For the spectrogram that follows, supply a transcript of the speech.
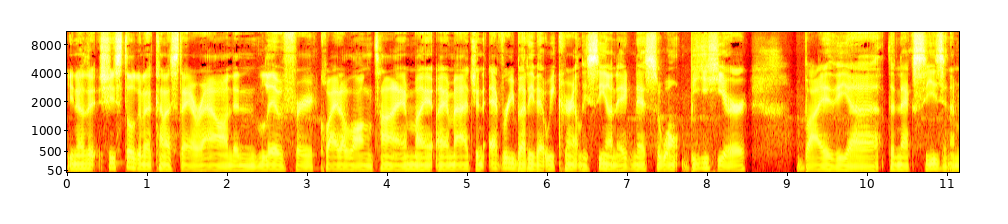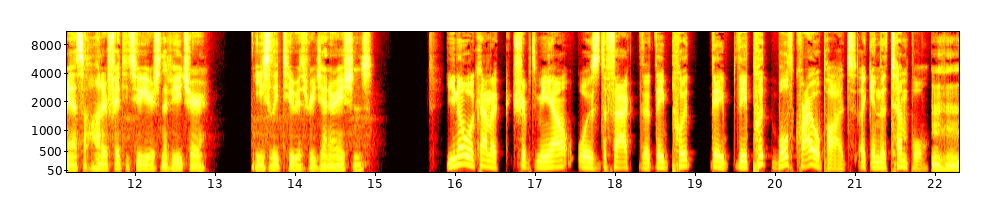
you know that she's still gonna kind of stay around and live for quite a long time. I, I imagine everybody that we currently see on Ignis won't be here by the uh the next season. I mean, that's 152 years in the future, easily two or three generations. you know what kind of tripped me out was the fact that they put they they put both cryopods like in the temple, Mm-hmm.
